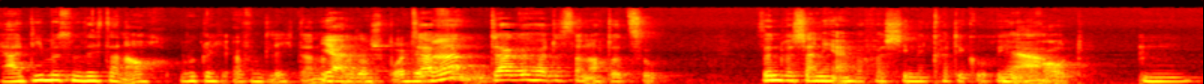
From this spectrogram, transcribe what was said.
Ja, die müssen sich dann auch wirklich öffentlich dann Ja, Sprüche, da, ne? da gehört es dann auch dazu. Sind wahrscheinlich einfach verschiedene Kategorien Ja. Braut. Mhm.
